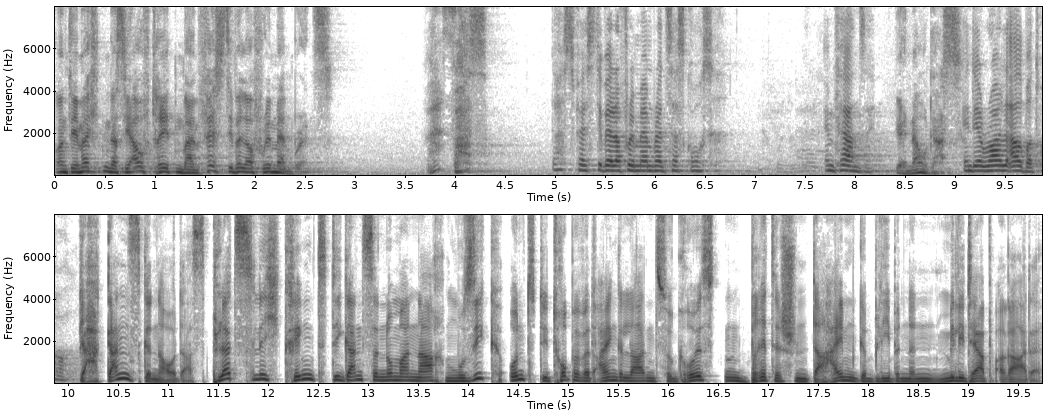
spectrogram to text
Und die möchten, dass Sie auftreten beim Festival of Remembrance. Was? Das Festival of Remembrance, das große. Im Fernsehen. Genau das. In der Royal Albert Hall. Ja, ganz genau das. Plötzlich klingt die ganze Nummer nach Musik und die Truppe wird eingeladen zur größten britischen daheimgebliebenen Militärparade.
